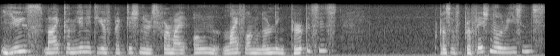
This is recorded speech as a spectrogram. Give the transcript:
use my community of practitioners for my own lifelong learning purposes because of professional reasons,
